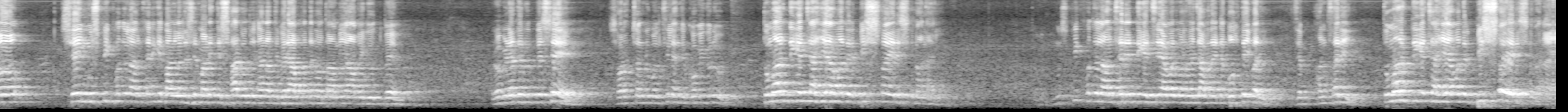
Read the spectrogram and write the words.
তো সেই মুশফিক ফজল আনসারিকে বাংলাদেশের মাটিতে স্বাগত জানাতে পেরে আপনাদের মতো আমি আবেগে উঠবেন রবীন্দ্রনাথের উদ্দেশ্যে শরৎচন্দ্র বলছিলেন যে, কবিগুরু, তোমার দিকে চাহিয়ে আমাদের বিস্ময়ের সীমা নাই। মুশফিক ফজল আনসারের দিকে চেয়ে আমার মনে হয় যে, আমরা এটা বলতেই পারি যে, আনসারি, তোমার দিকে চাহিয়ে আমাদের বিস্ময়ের সীমা নাই।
